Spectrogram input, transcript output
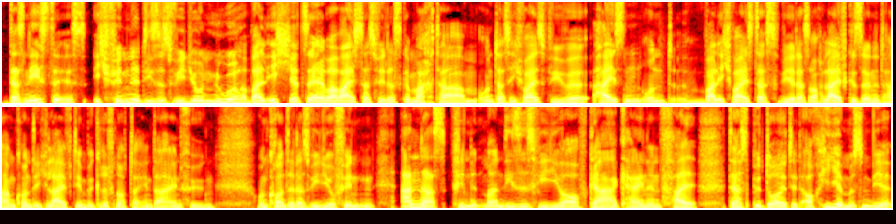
Das nächste ist, ich finde dieses Video nur, weil ich jetzt selber weiß, dass wir das gemacht haben und dass ich weiß, wie wir heißen und weil ich weiß, dass wir das auch live gesendet haben, konnte ich live den Begriff noch dahinter einfügen und konnte das Video finden. Anders findet man dieses Video auf gar keinen Fall. Das bedeutet, auch hier müssen wir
